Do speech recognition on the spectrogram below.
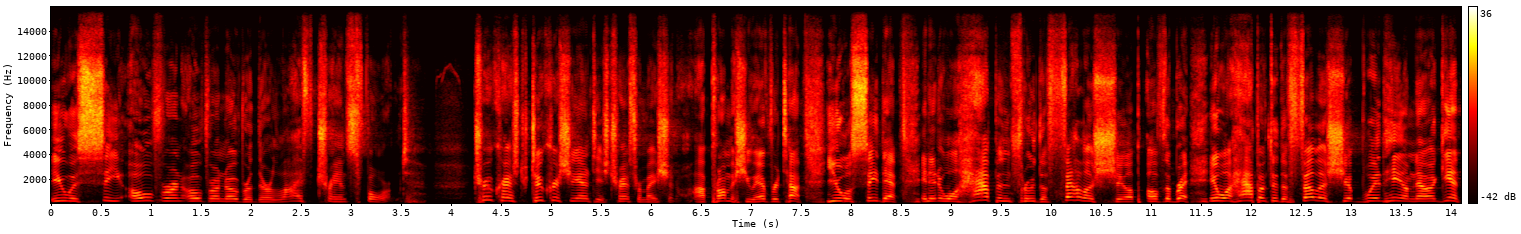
you would see over and over and over their life transformed. True, true Christianity is transformational. I promise you, every time you will see that. And it will happen through the fellowship of the bread. It will happen through the fellowship with Him. Now, again,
